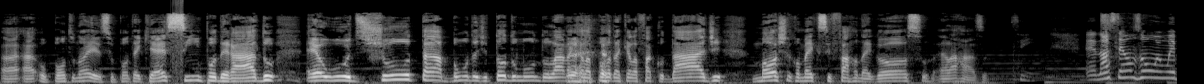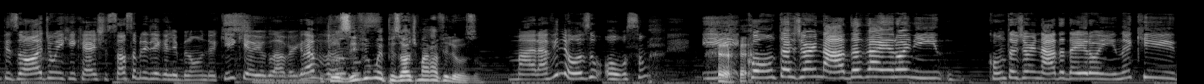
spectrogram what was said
a- a- o ponto não é esse. O ponto é que é sim empoderado. É o Woods chuta a bunda de todo mundo lá naquela porra daquela faculdade, mostra como é que se farra o negócio, ela arrasa. Sim. É, nós temos um, um episódio, um Wikicast só sobre Legally Blonde aqui, que eu e o Glauber gravamos. Inclusive um episódio maravilhoso. Maravilhoso, ouçam. E conta a jornada da heroína. Conta a jornada da heroína que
